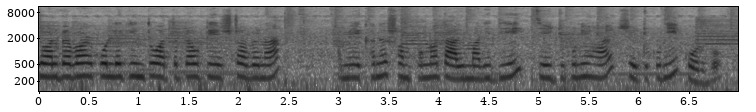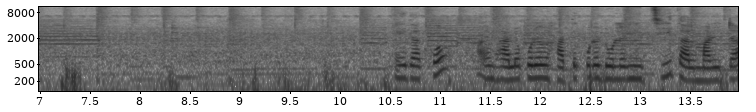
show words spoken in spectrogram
জল ব্যবহার করলে কিন্তু অতটাও টেস্ট হবে না। আমি এখানে সম্পূর্ণ তালমারি দিয়েই যেইটুকুনি হয় সেটুকুনি করব। এই দেখো, আমি ভালো করে হাতে করে ডলে নিচ্ছি তালমারিটা।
